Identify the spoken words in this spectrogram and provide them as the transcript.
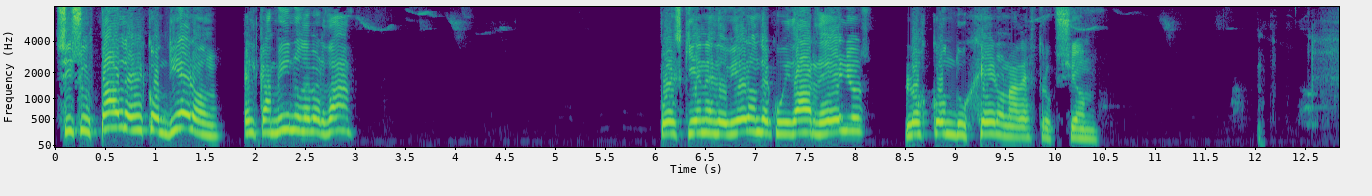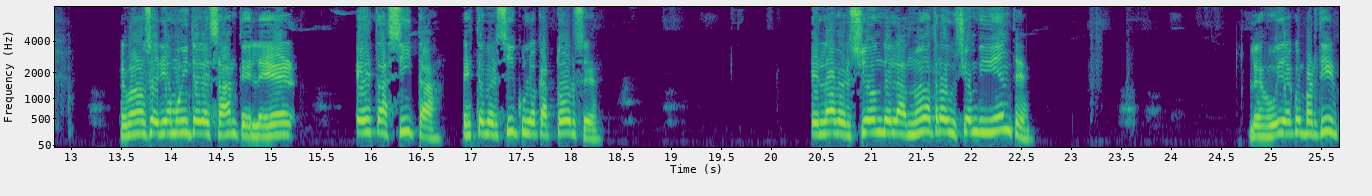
si sus padres escondieron el camino de verdad? Pues quienes debieron de cuidar de ellos los condujeron a destrucción. Hermano, sería muy interesante leer esta cita, este versículo 14, en la versión de la nueva traducción viviente. Les voy a compartir.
